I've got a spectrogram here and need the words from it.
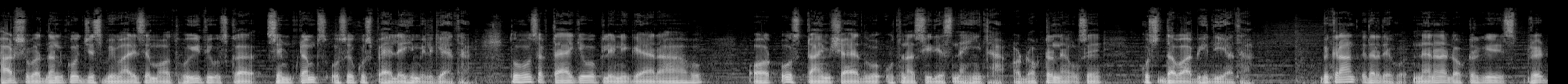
हर्षवर्धन को जिस बीमारी से मौत हुई थी उसका सिम्टम्स उसे कुछ पहले ही मिल गया था। तो हो सकता है कि वो क्लिनिक गया रहा हो और उस टाइम शायद वो उतना सीरियस नहीं था और डॉक्टर ने उसे कुछ दवा भी दिया था। विक्रांत, इधर देखो, नैना ने डॉक्टर की स्प्रेड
